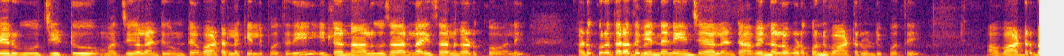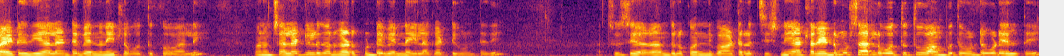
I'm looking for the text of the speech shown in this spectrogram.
పెరుగు జిడ్డు మజ్జిగ లాంటిది ఉంటే వాటర్లోకి వెళ్ళిపోతుంది. ఇట్లా నాలుగు సార్లు ఐదు సార్లు కడుక్కోవాలి. కడుక్కున్న తర్వాత వెన్నని ఏం చేయాలంటే ఆ వెన్నలో కూడా కొన్ని వాటర్ ఉండిపోతాయి. ఆ వాటర్ బయటకు తీయాలంటే వెన్నని ఇట్లా ఒత్తుకోవాలి. మనం చల్లటి నీళ్ళతో కడుక్కుంటే వెన్న ఇలా గట్టిగా ఉంటుంది. చూసారా? అందులో కొన్ని వాటర్ వచ్చేసినాయి. అట్లా రెండు మూడు సార్లు ఒత్తుతూ అంపుతూ ఉంటే కూడా వెళ్తాయి.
